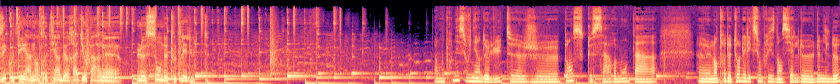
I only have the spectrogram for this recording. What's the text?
Vous écoutez un entretien de Radio Parleur, le son de toutes les luttes. Alors, mon premier souvenir de lutte, euh, je pense que ça remonte à euh, l'entre-deux tours de l'élection présidentielle de 2002.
